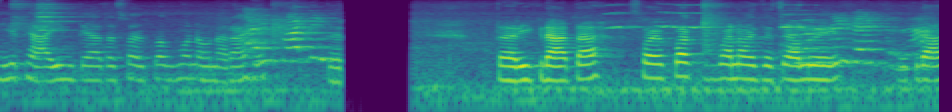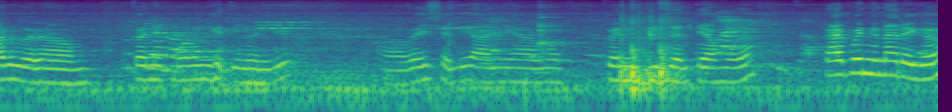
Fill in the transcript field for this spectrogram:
इथे आईन ते आता स्वयंपाक बनवणार आहे. तर तर इकडं आता स्वयंपाक बनवायचं चालू आहे. इकडं अगोदर कणिक म्हणून घेते म्हणली वैशाली आणि मग कणिक भिजल त्यामुळं. काय पण येणार आहे ग?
